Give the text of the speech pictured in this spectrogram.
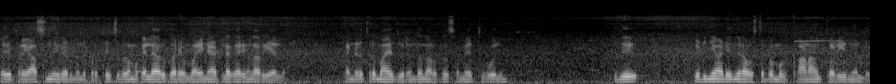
വലിയ പ്രയാസം നേരിടുന്നുണ്ട്. പ്രത്യേകിച്ച് നമുക്ക് എല്ലാവർക്കും അറിയാം വയനാട്ടിലെ കാര്യങ്ങൾ അറിയാമല്ലോ കണ്ടിടത്തരമായ ദുരന്തം നടത്തുന്ന സമയത്ത് പോലും ഇത് ഇടിഞ്ഞാടിയുന്നൊരവസ്ഥ ഇപ്പോൾ നമുക്ക് കാണാൻ കഴിയുന്നുണ്ട്.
